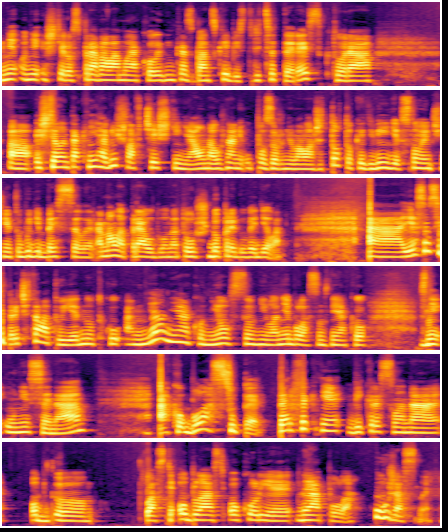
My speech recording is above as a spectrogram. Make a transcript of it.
Mne o nej ešte rozprávala moja kolegynka z Banskej Bystrice Teres, ktorá ešte len tá kniha vyšla v češtine a ona už na ňu upozorňovala, že toto, keď vyjde v Slovenčine, to bude bestseller. A mala pravdu, ona to už dopredu vedela. A ja som si prečítala tú jednotku a mňa nejako neosilnila, nebola som z, nejako, z nej unesená. Ako bola super, perfektne vykreslená, vlastne oblasť, okolie Neapola. Úžasné.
